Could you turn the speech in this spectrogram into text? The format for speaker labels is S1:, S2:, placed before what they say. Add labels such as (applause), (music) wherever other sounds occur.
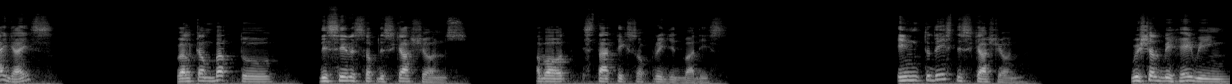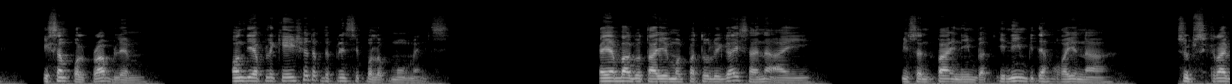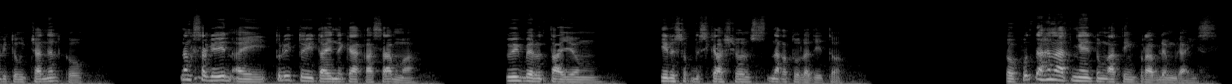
S1: Hi guys! Welcome back to this series of discussions about statics of rigid bodies. In today's discussion, we shall be having a sample problem on the application of the principle of moments. Kaya bago tayo magpatuloy guys, sana ay minsan pa inimbitahan ko kayo na subscribe itong channel ko nang sa gayon ay tuloy-tuloy tayo nagkakasama tuwing meron tayong series of discussions na katulad dito. So, puntahan natin ngayon itong ating problem, guys.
